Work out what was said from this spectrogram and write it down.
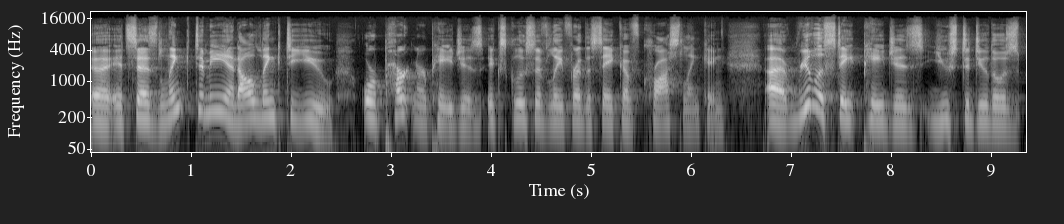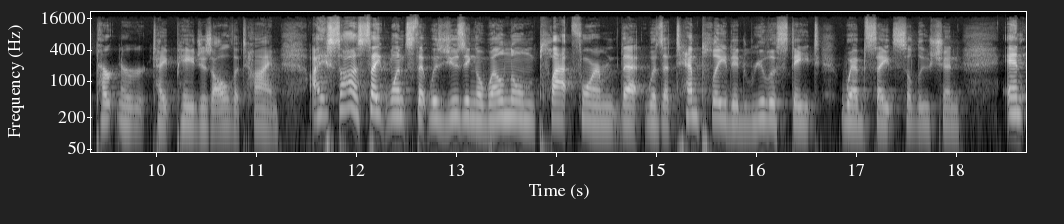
Uh, it says link to me and I'll link to you, or partner pages exclusively for the sake of cross linking. Uh, real estate pages used to do those partner type pages all the time. I saw a site once that was using a well known platform that was a templated real estate website solution. And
